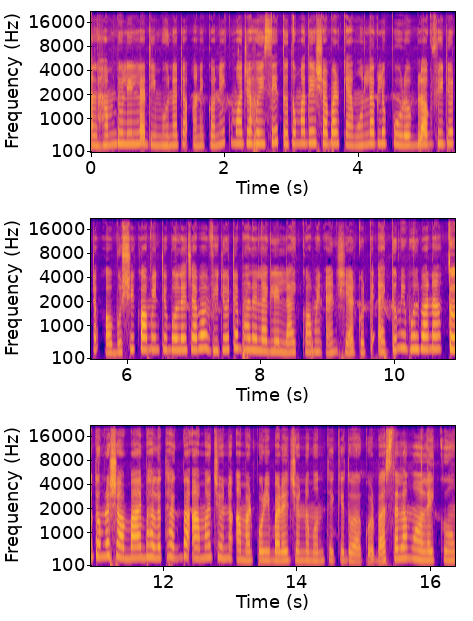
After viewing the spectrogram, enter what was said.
আলহামদুলিল্লাহ, ডিম ভুনাটা অনেক অনেক মজা হয়েছে। তো তোমাদের সবার কেমন লাগল পুরো ব্লগ ভিডিওটা অবশ্যই কমেন্টে বলে যাবা। ভিডিওটা ভালো লাগলে লাইক, কমেন্ট অ্যান্ড শেয়ার করতে একদমই ভুলবা না। তো তোমরা সবাই ভালো থাকবা। আমার জন্য, আমার পরিবারের জন্য মন থেকে দোয়া করবা। আসসালামু আলাইকুম।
